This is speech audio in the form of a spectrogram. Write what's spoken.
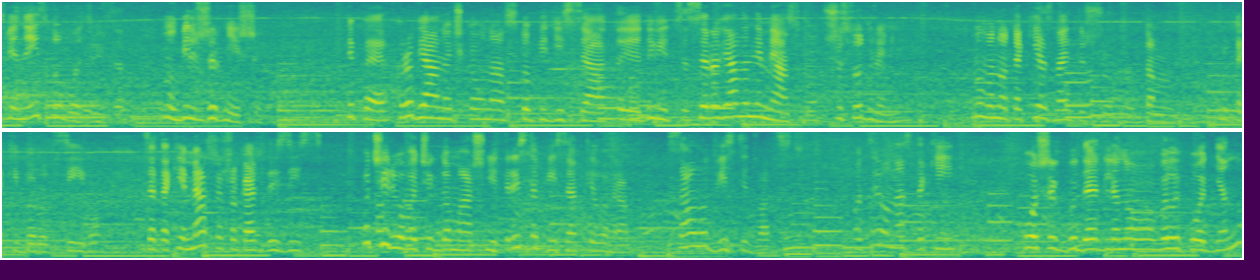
свиний 180. Ну, більш жирніший. Тепер кров'яночка у нас 150. Е, Дивіться, сиров'ялене м'ясо 600 гривень. Ну, воно таке, знаєте, що там ну, такі беруть сіго. Це таке м'ясо, що кожен з'їсть. Почерьовочок домашній 350 кг. Сало 220. Оце у нас такий кошик буде для нового Великодня. Ну,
